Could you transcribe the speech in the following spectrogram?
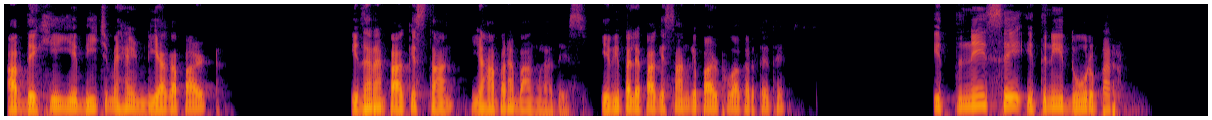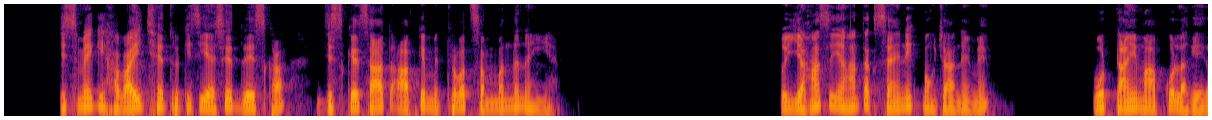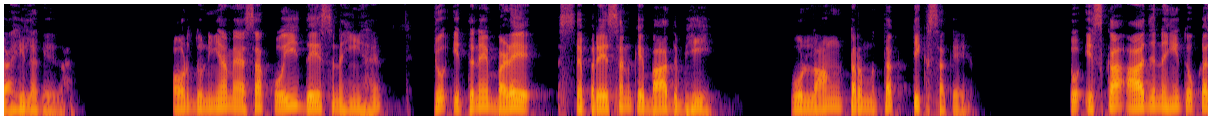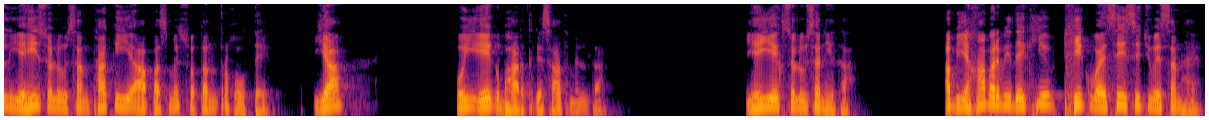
आप देखिए, ये बीच में है इंडिया का पार्ट। इधर है पाकिस्तान, यहाँ पर है बांग्लादेश। ये भी पहले पाकिस्तान के पार्ट हुआ करते थे। इतने से इतनी दूर पर, जिसमें कि हवाई क्षेत्र किसी ऐसे देश का, जिसके साथ आपके मित्रवत संबंध नहीं है। तो यहाँ से यहाँ तक सैनिक पहुँचाने में, वो टाइम आपको लगेगा ही लगेगा। और दुनिया में ऐसा कोई देश नहीं है, जो इतने बड़े सेपरेशन के बाद भी वो लॉन्ग टर्म तक टिक सके। तो इसका आज नहीं तो कल यही सोल्यूशन था कि ये आपस में स्वतंत्र होते, या कोई एक भारत के साथ मिलता। यही एक सोल्यूशन ही था। अब यहाँ पर भी देखिए, ठीक वैसे ही सिचुएशन है।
